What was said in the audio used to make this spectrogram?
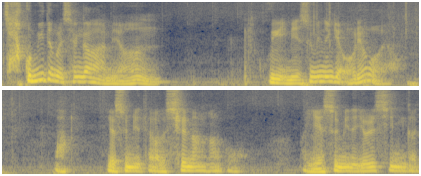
자꾸 믿음을 생각하면 우리 예수 믿는 게 어려워요. 막 예수 믿다가도 실망하고 예수 믿는 열심과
